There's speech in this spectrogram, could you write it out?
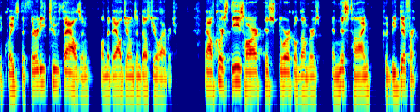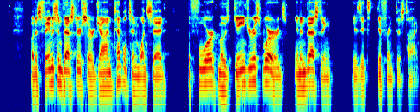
equates to 32,000 on the Dow Jones Industrial Average. Now, of course, these are historical numbers, and this time could be different. But as famous investor Sir John Templeton once said, the four most dangerous words in investing is it's different this time.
